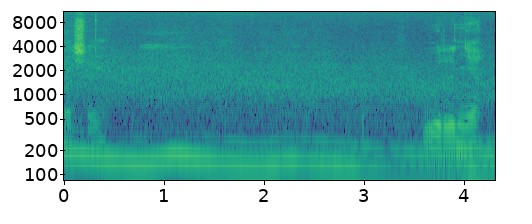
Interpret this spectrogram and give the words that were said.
našem. Urně.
